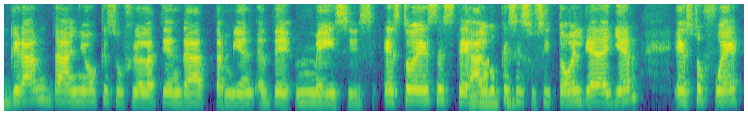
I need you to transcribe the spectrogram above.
gran daño que sufrió la tienda también de Macy's. Esto es este, algo que se suscitó el día de ayer. Esto fue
